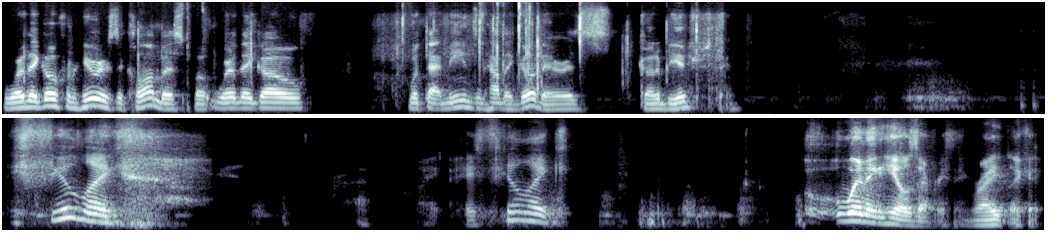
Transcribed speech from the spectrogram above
where they go from here is to Columbus, but where they go, what that means and how they go there is going to be interesting. I feel like I feel like winning heals everything, right? Like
